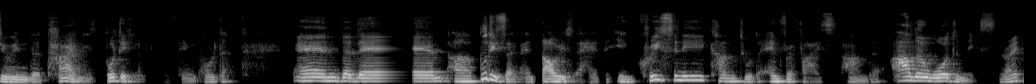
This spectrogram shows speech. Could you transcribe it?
during the time is Buddhism is important. And then uh, Buddhism and Taoism had increasingly come to the emphasis on the otherworldliness, right?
